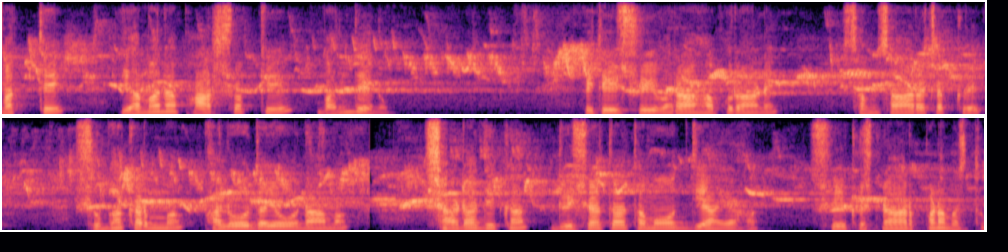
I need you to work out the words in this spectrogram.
ಮತ್ತೆ ಯಮನ ಪಾರ್ಶ್ವಕ್ಕೆ ಬಂದೆನು. ಇತಿ ಶ್ರೀ ವರಾಹ ಪುರಾಣೆ ಸಂಸಾರಚಕ್ರೆ ಶುಭಕರ್ಮ ಫಲೋದಯೋ ನಾಮ ಷಡಧಿಕ ದ್ವಿಶತತಮೋಧ್ಯಾಯ ಶ್ರೀಕೃಷ್ಣಾರ್ಪಣಮಸ್ತು.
